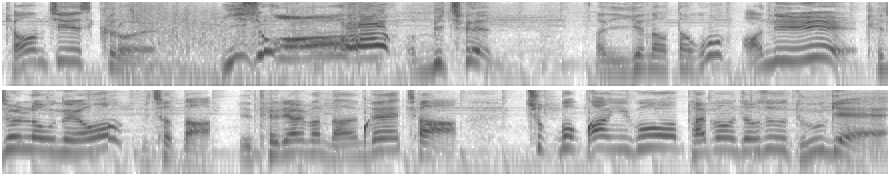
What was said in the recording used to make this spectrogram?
경험치 스크롤 이쇼 미친! 아니 이게 나왔다고? 아니 계절 나오네요? 미쳤다. 이 대리할만 나는데? 자 축복 빵이고 발바운 정수 두개.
